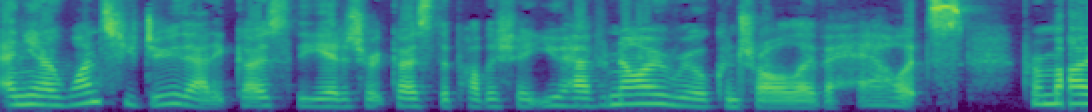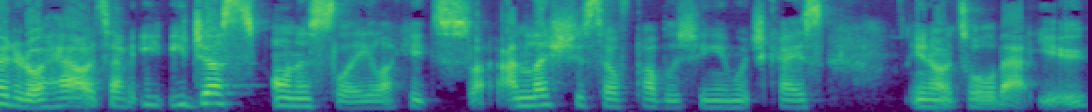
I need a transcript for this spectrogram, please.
And you know, once you do that, it goes to the editor, it goes to the publisher. You have no real control over how it's promoted or how it's. You, you just honestly like it's unless you're self-publishing, in which case, you know, it's all about you.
